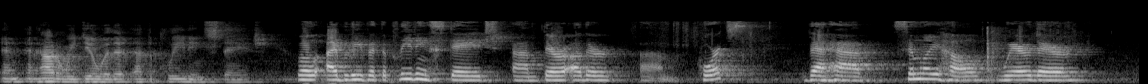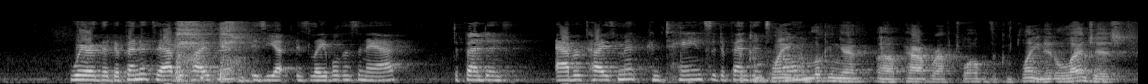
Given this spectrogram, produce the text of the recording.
how do we deal with it at the pleading stage? Well, I believe at the pleading stage um, there are other um, courts that have similarly held where the defendant's advertisement is labeled as an ad, defendant's advertisement contains the defendant's own. I'm looking at uh, paragraph 12 of the complaint. It alleges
